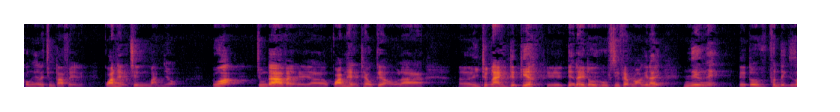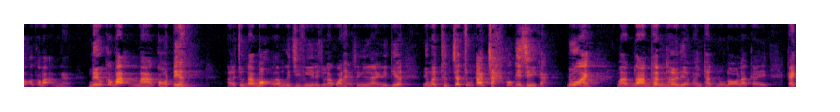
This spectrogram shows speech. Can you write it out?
có nghĩa là chúng ta phải quan hệ trên bàn nhậu. Đúng không ạ? Chúng ta phải ờ, quan hệ theo kiểu là ờ, hình thức này hình thức kia thì tiện đây tôi cũng xin phép nói cái đấy. Nhưng ấy để tôi phân tích rõ các bạn là nếu các bạn mà có tiền Đấy, chúng ta bỏ ra một cái chi phí để chúng ta quan hệ thế như này thế kia. Nhưng mà thực chất chúng ta chả có cái gì cả đúng không anh? Mà đàn thân thời điểm anh thật lúc đó là cái cái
